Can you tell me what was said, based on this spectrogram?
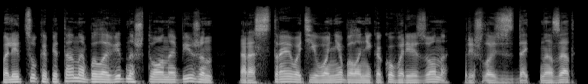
По лицу капитана было видно, что он обижен, расстраивать его не было никакого резона, пришлось сдать назад.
